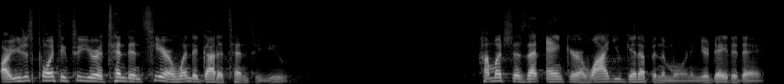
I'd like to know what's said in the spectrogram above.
Are you just pointing to your attendance here and when did God attend to you? How much does that anchor why you get up in the morning, your day to day?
